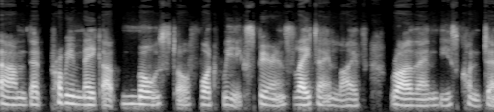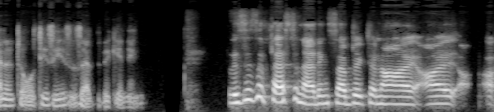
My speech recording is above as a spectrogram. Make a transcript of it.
um, that probably make up most of what we experience later in life rather than these congenital diseases at the beginning. This is a fascinating subject, and I, I, I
